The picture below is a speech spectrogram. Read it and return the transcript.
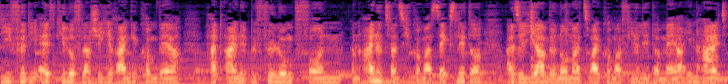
die für die 11 Kilo Flasche hier reingekommen wäre, hat eine Befüllung von 21,6 Liter. Also hier haben wir nochmal 2,4 Liter mehr Inhalt.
